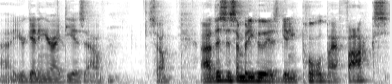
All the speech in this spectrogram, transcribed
uh, you're getting your ideas out. So uh, this is somebody who is getting pulled by a fox.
